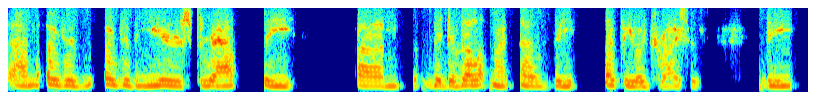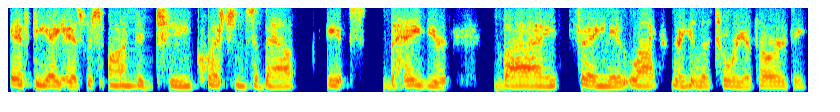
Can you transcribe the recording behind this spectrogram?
um, over over the years throughout the um, the development of the opioid crisis, the FDA has responded to questions about its behavior by saying that it lacked regulatory authority.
